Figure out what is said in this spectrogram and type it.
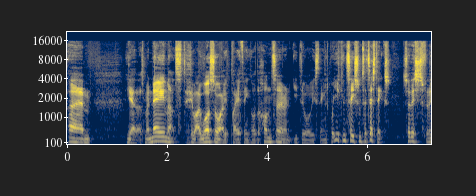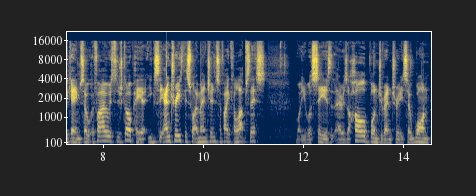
Um, yeah, that's my name. That's who I was. So I play a thing called the Hunter and you do all these things. But you can see some statistics. So this is for the game. So if I was to just go up here, you can see entries. This is what I mentioned. So if I collapse this, what you will see is that there is a whole bunch of entries. So one,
